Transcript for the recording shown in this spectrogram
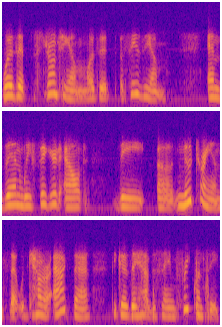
Was it strontium? Was it cesium? And then we figured out the uh, nutrients that would counteract that because they had the same frequency.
